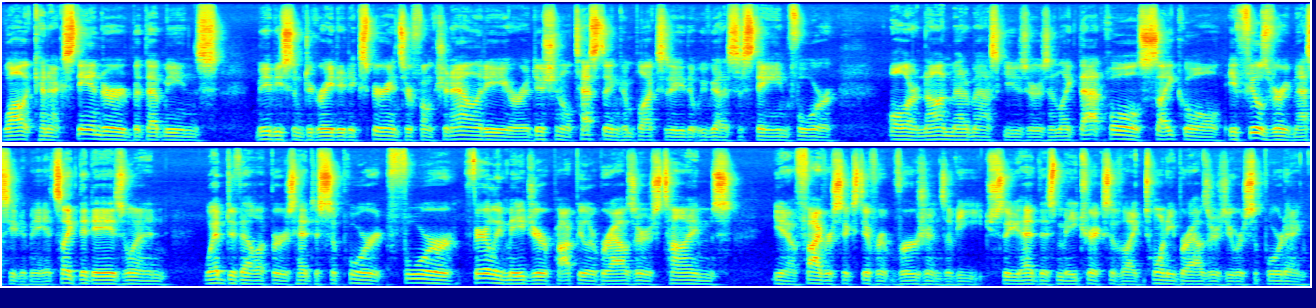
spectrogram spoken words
Wallet Connect standard, but that means maybe some degraded experience or functionality or additional testing complexity that we've got to sustain for all our non MetaMask users. And like that whole cycle, it feels very messy to me. It's like the days when web developers had to support four fairly major popular browsers times you know five or six different versions of each so you had this matrix of like 20 browsers you were supporting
